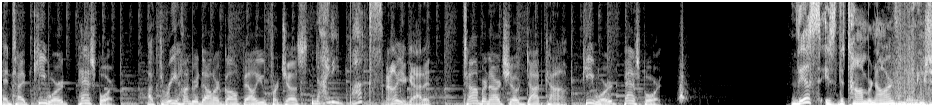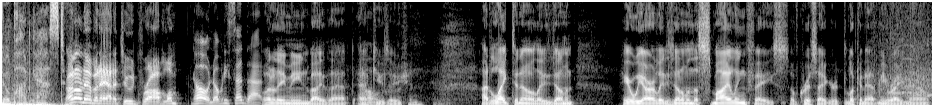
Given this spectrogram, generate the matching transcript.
and type keyword passport. A $300 golf value for just, 90 bucks? now you got it, tombarnardshow.com. Keyword passport. This is the Tom Barnard Morning Show podcast. I don't have an attitude problem. No, nobody said that. What do they mean by that oh. accusation? I'd like to know, ladies and gentlemen. Here we are, ladies and gentlemen, the smiling face of Chris Egert looking at me right now.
